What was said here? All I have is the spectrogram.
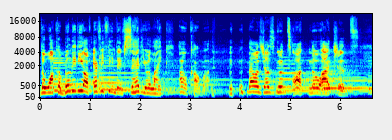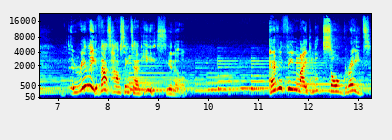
the walkability of everything they've said, you're like, oh, come on. that was just good talk, no actions. Really, that's how Satan is, you know. Everything might look so great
